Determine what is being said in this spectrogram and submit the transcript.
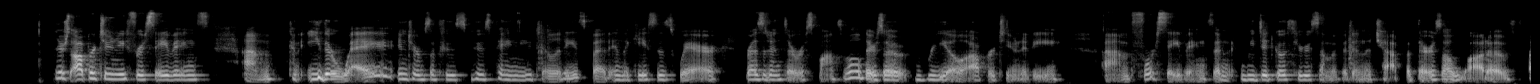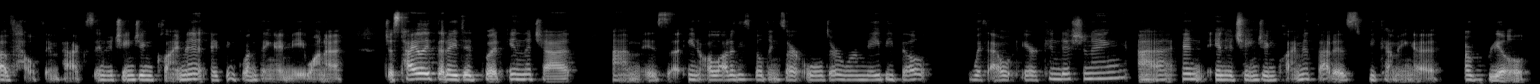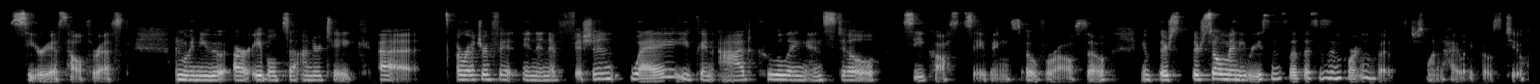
there's opportunity for savings um, kind of either way in terms of who's who's paying the utilities. But in the cases where residents are responsible there's a real opportunity um, for savings. And we did go through some of it in the chat but there's a lot of of health impacts in a changing climate. I think one thing i may want to just highlight that I did put in the chat um, is, you know, a lot of these buildings are older, were maybe built without air conditioning uh, and in a changing climate, that is becoming a, a real serious health risk. And when you are able to undertake uh, a retrofit in an efficient way, you can add cooling and still see cost savings overall. So you know, there's there's so many reasons that this is important, but just wanted to highlight those two.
